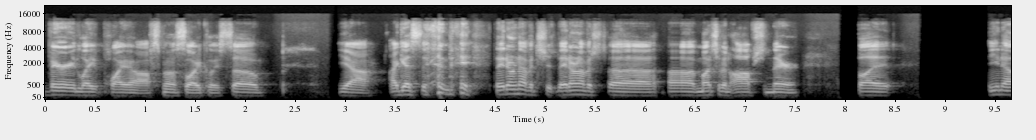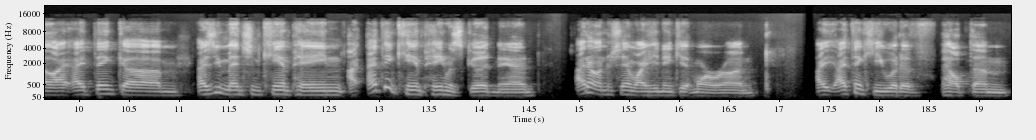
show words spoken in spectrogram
very late playoffs, most likely. So, yeah, I guess they, they don't have a they don't have a uh, uh, much of an option there. But you know, I, I think um, as you mentioned, Cam Payne. I, I think Cam Payne was good, man. I don't understand why he didn't get more run. I, I think he would have helped them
